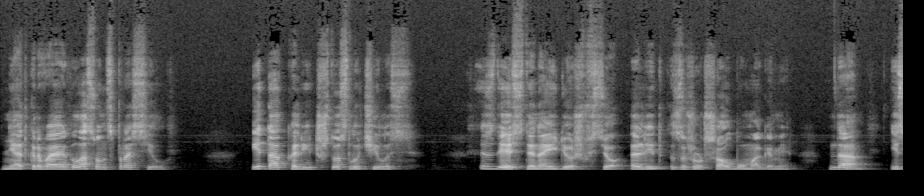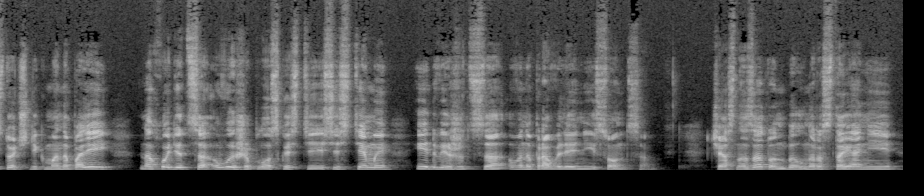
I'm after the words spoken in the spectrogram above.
Не открывая глаз, он спросил. «Итак, Лид, что случилось?» «Здесь ты найдешь все», – Лид зажуршал бумагами. «Да, источник монополей находится выше плоскости системы и движется в направлении Солнца. Час назад он был на расстоянии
